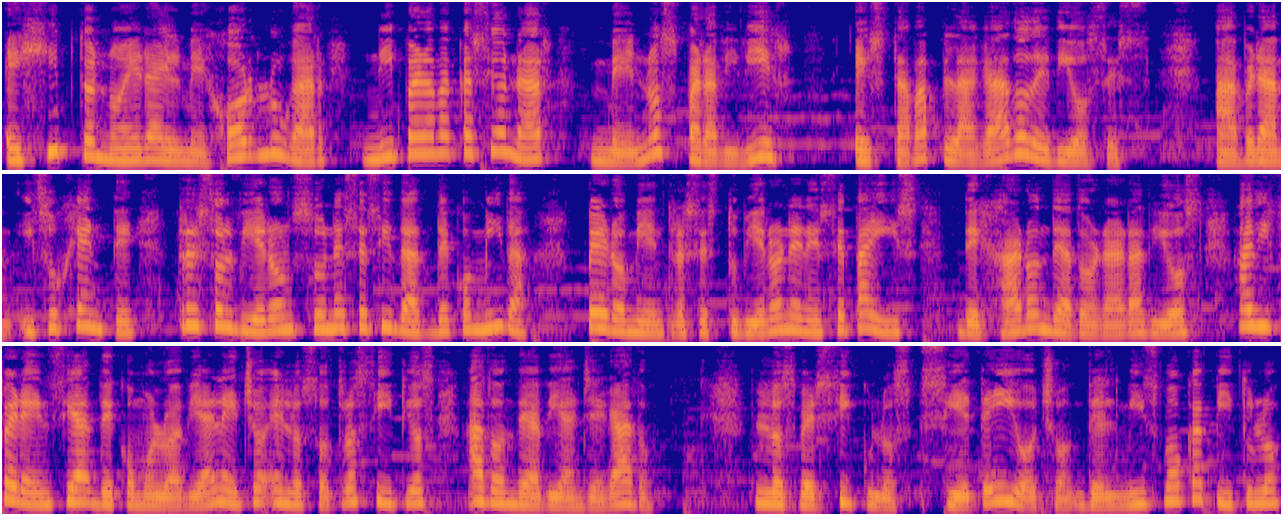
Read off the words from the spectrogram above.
Egipto no era el mejor lugar ni para vacacionar, menos para vivir. Estaba plagado de dioses. Abraham y su gente resolvieron su necesidad de comida, pero mientras estuvieron en ese país dejaron de adorar a Dios a diferencia de como lo habían hecho en los otros sitios a donde habían llegado. Los versículos 7 y 8 del mismo capítulo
